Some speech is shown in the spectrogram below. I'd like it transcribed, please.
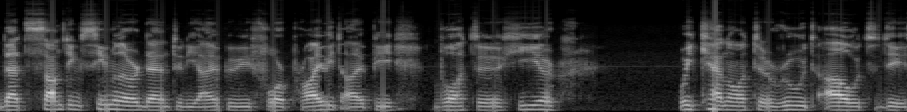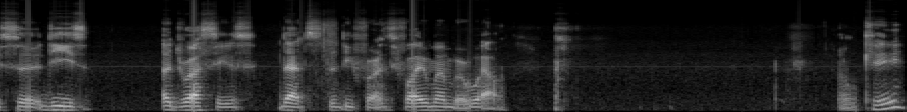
that's something similar than to the IPv4 private IP but uh, here we cannot uh, route out this uh, these addresses. That's the difference if I remember well. Okay.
